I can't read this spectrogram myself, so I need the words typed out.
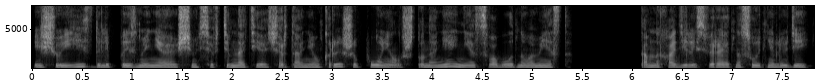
еще и издали по изменяющимся в темноте очертаниям крыши понял, что на ней нет свободного места. Там находились, вероятно, сотни людей.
